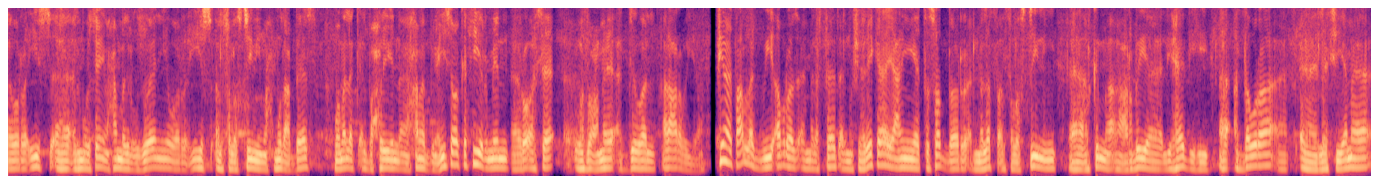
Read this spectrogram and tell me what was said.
والرئيس الموريتاني محمد الغزواني والرئيس الفلسطيني محمود عباس وملك البحرين حمد بن عيسى والكثير من رؤساء وزعماء الدول العربية. فيما يتعلق بأبرز الملفات المشاركة يعني يتصدر الملف الفلسطيني القمة العربية لهذه الدورة لا سيما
